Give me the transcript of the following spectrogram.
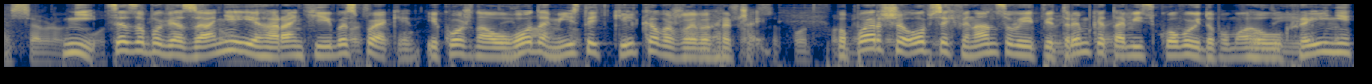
has several. Ні, це зобов'язання і гарантії безпеки, і кожна угода містить кілька важливих речей. По-перше, обсяг фінансової підтримки та військової допомоги Україні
